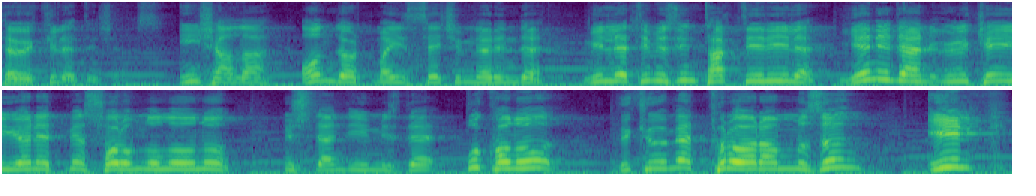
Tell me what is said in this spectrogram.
tevekkül edeceğiz. İnşallah 14 Mayıs seçimlerinde milletimizin takdiriyle yeniden ülkeyi yönetme sorumluluğunu üstlendiğimizde bu konu hükümet programımızın ilk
